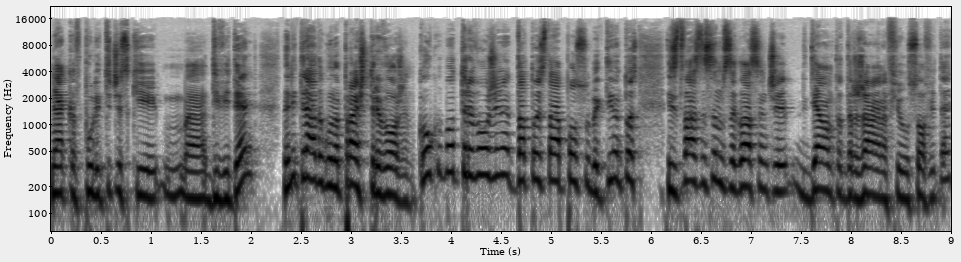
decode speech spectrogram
някакъв политически а, дивиденд, нали, трябва да го направиш тревожен. Колко по-тревожен е, да, той става по-субективен. Тоест, и затова аз не съм съгласен, че идеалната държава е на философите,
